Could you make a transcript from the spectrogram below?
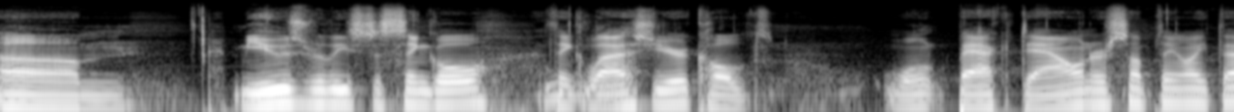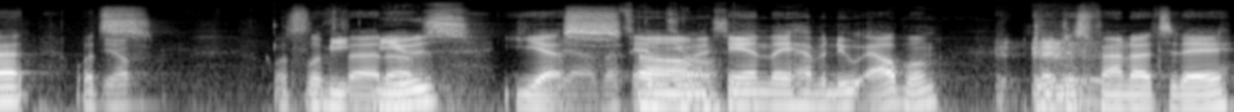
Um, Muse released a single, I think last year called "Won't Back Down" or something like that. Let's Yep. let's look Mu- that up. Muse. Yes. Yeah, that's um, and they have a new album, which I just found out today,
